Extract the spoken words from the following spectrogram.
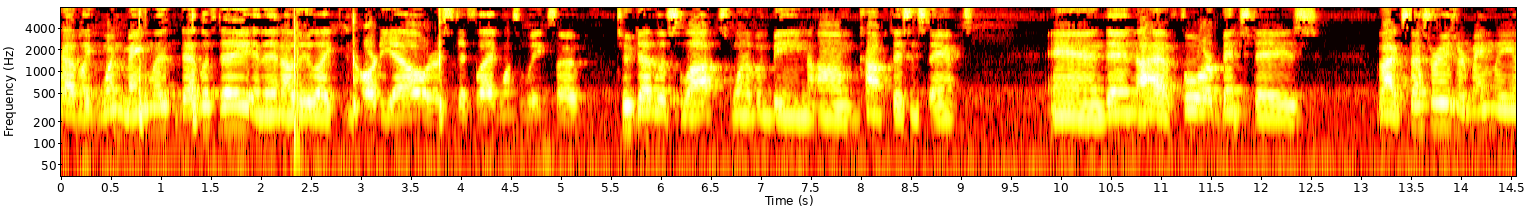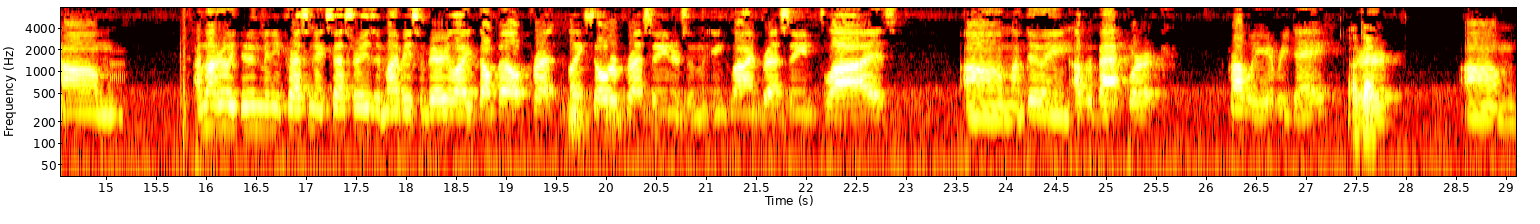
have like one main li- deadlift day, and then I'll do like an RDL or a stiff leg once a week. So two deadlift slots, one of them being um, competition stance. And then I have four bench days. My accessories are mainly, um, I'm not really doing many pressing accessories. It might be some very like dumbbell pre- like shoulder pressing or some incline pressing, flies. Um, I'm doing upper back work probably every day. Okay. Or, um,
